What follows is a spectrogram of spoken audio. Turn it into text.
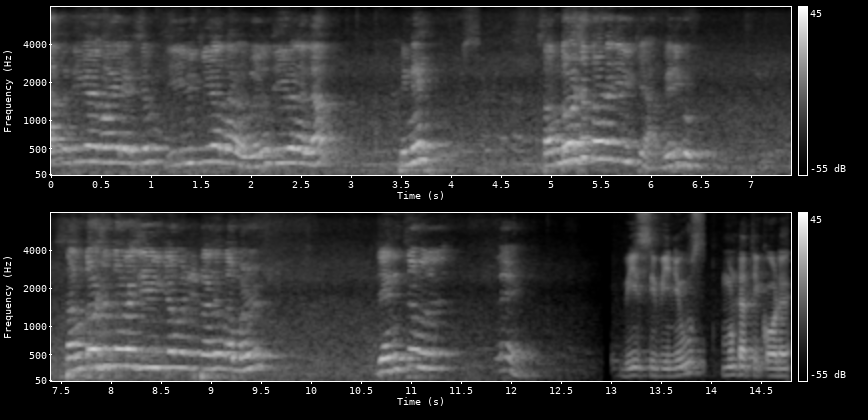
ആത്യന്തികമായ ലക്ഷ്യം ജീവിക്കുക എന്നാണ്. വെറും ജീവനല്ല. പിന്നെ സന്തോഷത്തോടെ ജീവിക്കുക. വെരി ഗുഡ് സന്തോഷത്തോടെ ജീവിക്കാൻ വേണ്ടിയിട്ടാണ് നമ്മൾ ജനിച്ച മുതൽ അല്ലേ? V C V news Mundathikode.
